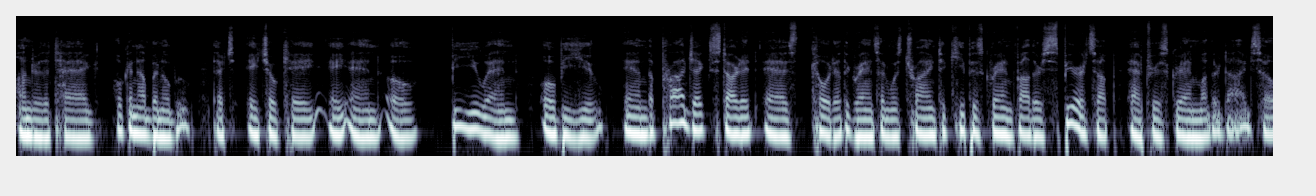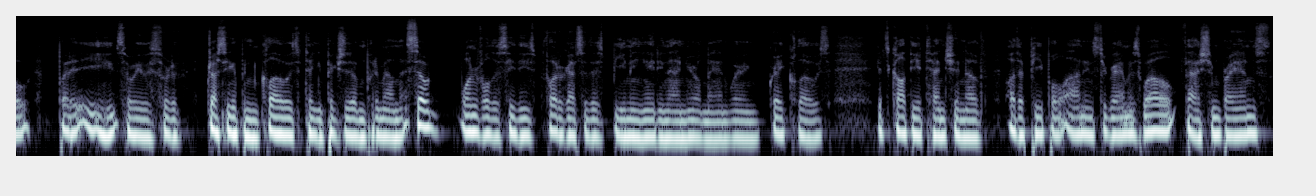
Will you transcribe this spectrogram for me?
under the tag Hokanabonobu. That's H O K A N O B U N OBU. And the project started as Kota, the grandson, was trying to keep his grandfather's spirits up after his grandmother died. So, but he, so he was sort of dressing up in clothes taking pictures of him, putting him on that. So wonderful to see these photographs of this beaming 89 year old man wearing great clothes. It's caught the attention of other people on Instagram as well, fashion brands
